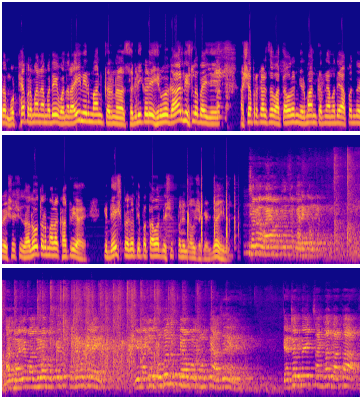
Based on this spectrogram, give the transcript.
तर मोठ्या प्रमाणामध्ये वनराई निर्माण करणं सगळीकडे हिरवंगार दिसलं पाहिजे अशा प्रकारचं वातावरण निर्माण करण्यामध्ये आपण जर यशस्वी झालो तर मला खात्री आहे की देश प्रगतीपथावर निश्चितपणे जाऊ शकेल. जय हिंद. सगळं वाया कार्यक्रम आज माझ्या बाजूला बसलेलं आहे हे माझ्यासोबतच तेव्हापासून ते आजही आहे त्याच्यातनं एक चांगला दाता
